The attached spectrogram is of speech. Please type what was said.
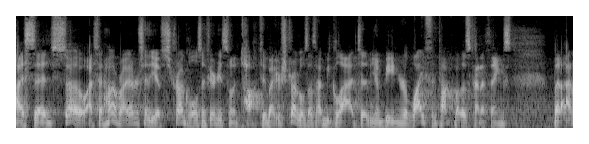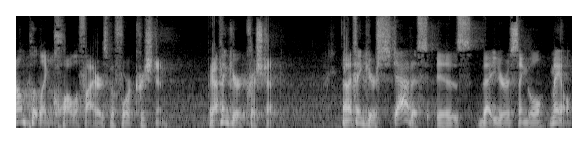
I said, so, I said, however, I understand that you have struggles. If you need someone to talk to about your struggles, I'd be glad to you know, be in your life and talk about those kind of things. But I don't put like qualifiers before Christian. Like, I think you're a Christian. And I think your status is that you're a single male.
